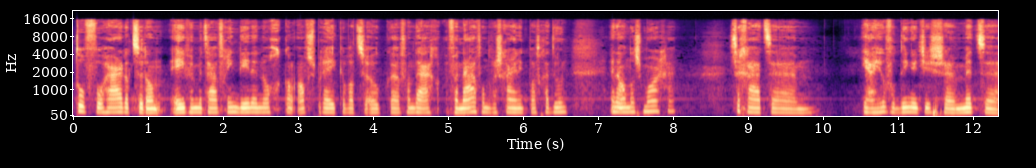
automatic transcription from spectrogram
tof voor haar dat ze dan even met haar vriendinnen nog kan afspreken wat ze ook uh, vandaag, vanavond waarschijnlijk pas gaat doen. En anders morgen. Ze gaat uh, ja, heel veel dingetjes uh, met, uh,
